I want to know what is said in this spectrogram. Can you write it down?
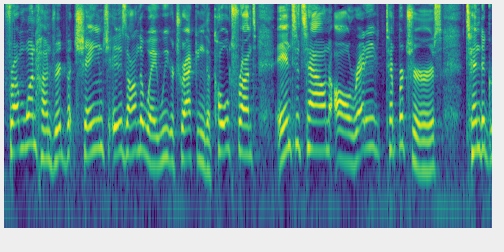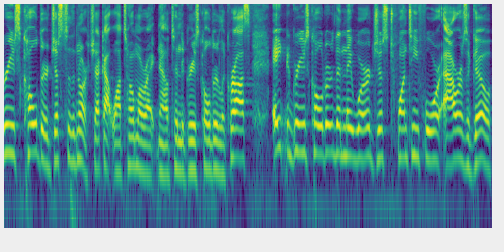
from 100, but change is on the way. We are tracking the cold front into town already. Temperatures 10 degrees colder just to the north. Check out Wautoma right now, 10 degrees colder. La Crosse, 8 degrees colder than they were just 24 hours ago.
